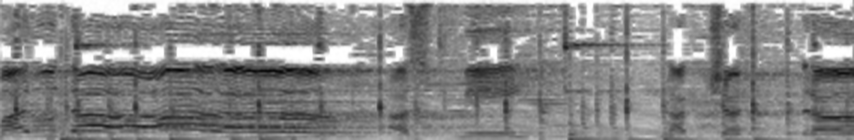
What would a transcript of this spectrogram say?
मरुता अस्मि नक्षत्राणाम्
